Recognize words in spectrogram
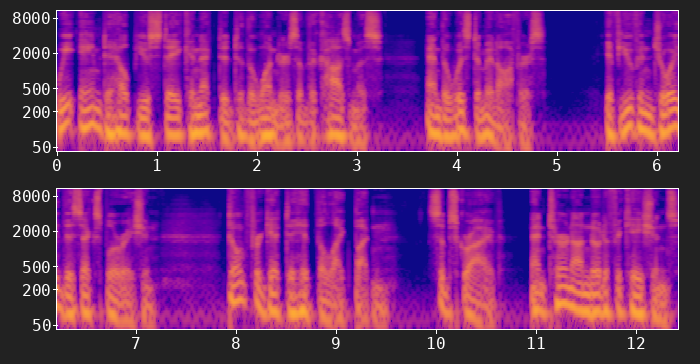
we aim to help you stay connected to the wonders of the cosmos and the wisdom it offers. If you've enjoyed this exploration, don't forget to hit the like button, subscribe, and turn on notifications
